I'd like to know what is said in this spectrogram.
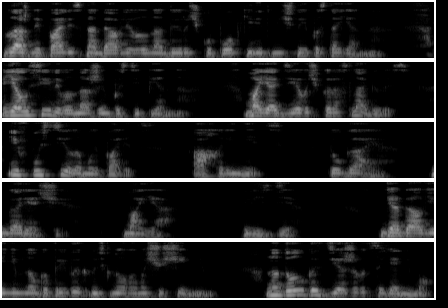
Влажный палец надавливал на дырочку попки ритмично и постоянно. Я усиливал нажим постепенно. Моя девочка расслабилась и впустила мой палец. Охренеть! Тугая, горячая, моя, везде. Я дал ей немного привыкнуть к новым ощущениям, но долго сдерживаться я не мог.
